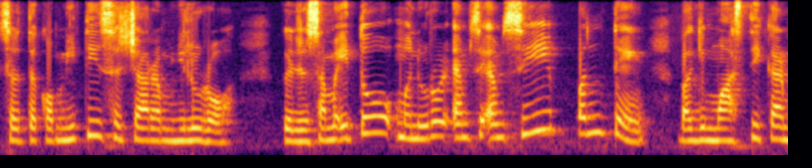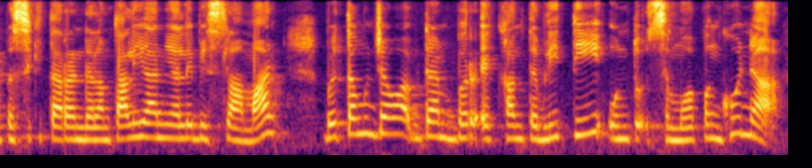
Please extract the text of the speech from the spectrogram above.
serta komuniti secara menyeluruh. Kerjasama itu menurut MCMC penting bagi memastikan persekitaran dalam talian yang lebih selamat, bertanggungjawab dan beraccountability untuk semua pengguna,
